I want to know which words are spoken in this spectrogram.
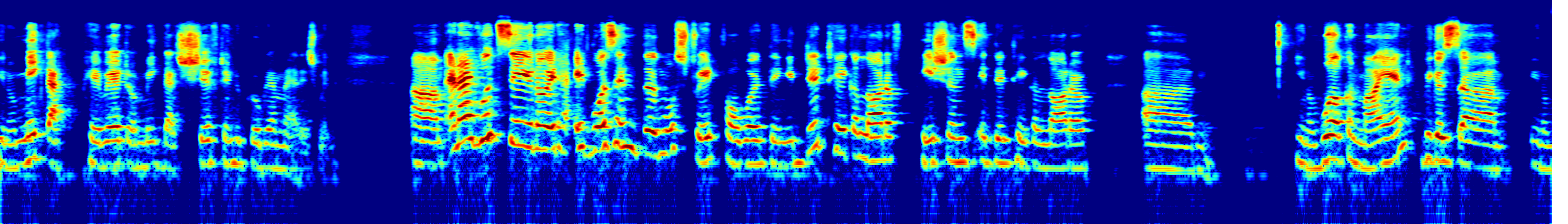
you know make that pivot or make that shift into program management Um, and I would say, you know, it, it wasn't the most straightforward thing. It did take a lot of patience. It did take a lot of, um, you know, work on my end because, um, you know,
